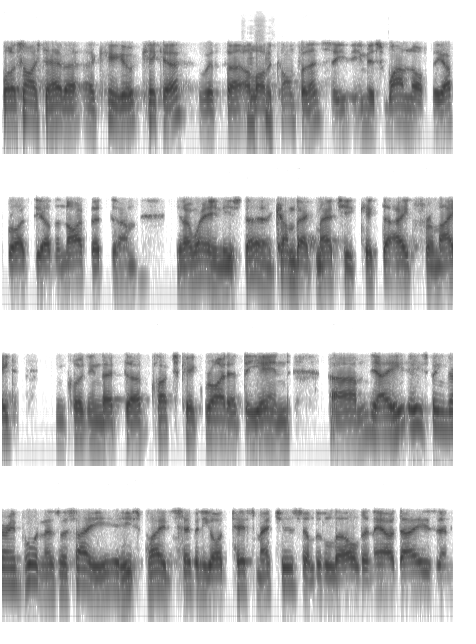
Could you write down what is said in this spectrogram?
Well, it's nice to have a, a kicker with uh, a lot of confidence. He, he, missed one off the uprights the other night, but um, you know in his uh, comeback match, he kicked eight from eight, including that uh, clutch kick right at the end. Um, yeah, he, has been very important. As I say, he's played 70 odd test matches, a little older nowadays, and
